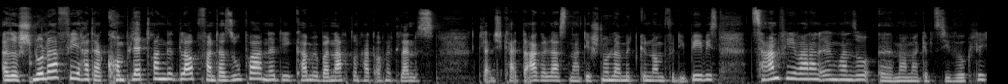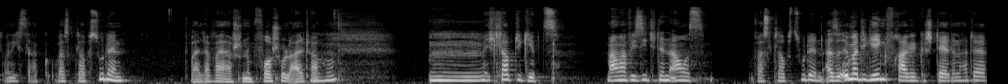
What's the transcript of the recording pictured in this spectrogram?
also Schnullerfee hat er komplett dran geglaubt, fand er super. Ne? Die kam über Nacht und hat auch eine kleines, Kleinigkeit dagelassen, hat die Schnuller mitgenommen für die Babys. Zahnfee war dann irgendwann so, äh, Mama, gibt's die wirklich? Und ich sag, was glaubst du denn? Weil er war ja schon im Vorschulalter. Mm, ich glaube, die gibt's. Mama, wie sieht die denn aus? Was glaubst du denn? Also immer die Gegenfrage gestellt. Dann hat er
